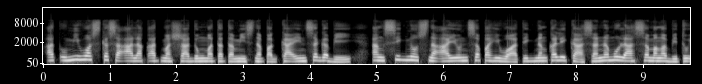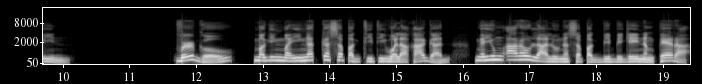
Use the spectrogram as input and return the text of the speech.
at umiwas ka sa alak at masyadong matatamis na pagkain sa gabi, ang signos na ayon sa pahiwatig ng kalikasan na mula sa mga bituin. Virgo, Maging maingat ka sa pagtitiwala kagad, ngayong araw lalo na sa pagbibigay ng pera,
